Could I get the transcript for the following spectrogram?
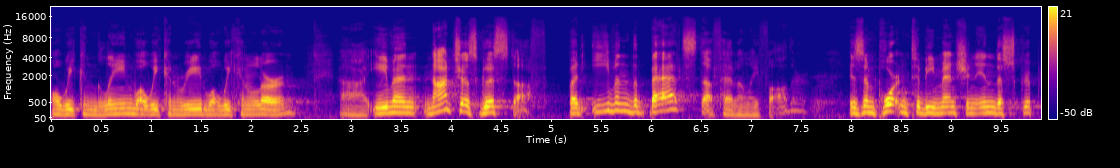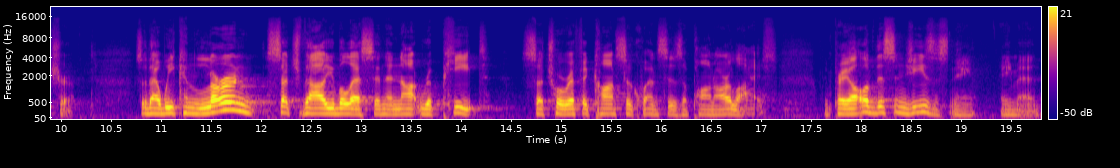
what we can glean, what we can read, what we can learn. Uh, even not just good stuff, but even the bad stuff, Heavenly Father, is important to be mentioned in the scripture so that we can learn such valuable lesson and not repeat such horrific consequences upon our lives. We pray all of this in Jesus' name. Amen.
